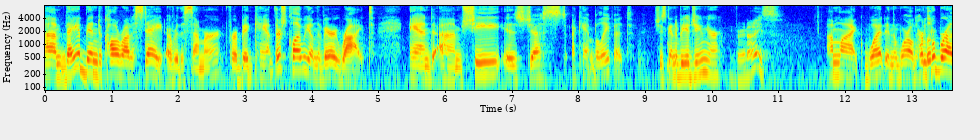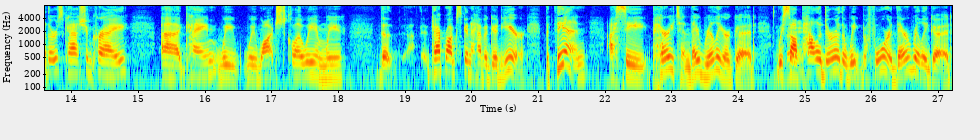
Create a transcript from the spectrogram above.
um, they have been to Colorado State over the summer for a big camp. There's Chloe on the very right. And um, she is just, I can't believe it. She's going to be a junior. Very nice. I'm like, what in the world? Her little brothers, Cash and Cray, uh, came. We we watched Chloe, and we the Caprock's going to have a good year. But then I see Perryton; they really are good. We saw Palo Duro the week before; they're really good.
